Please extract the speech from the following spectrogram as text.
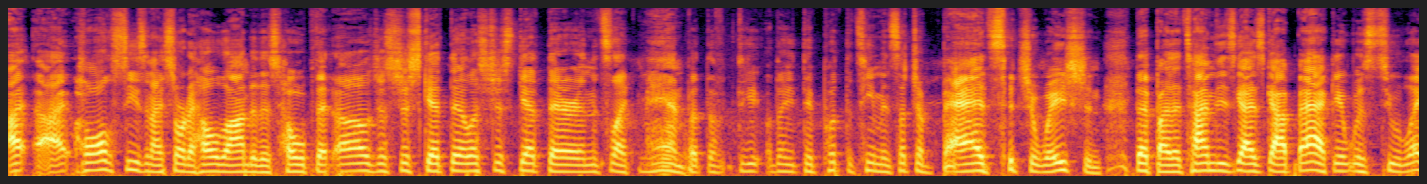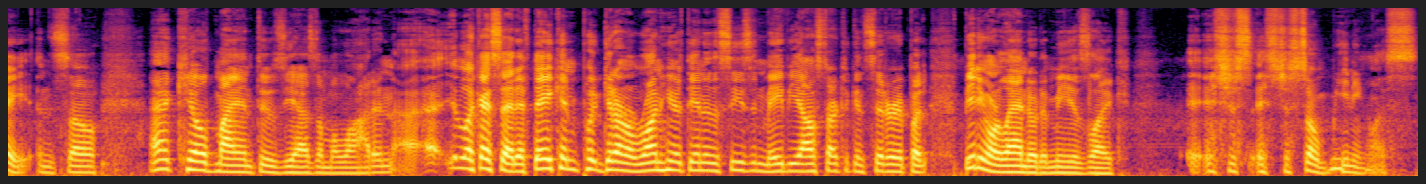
I, I all season I sort of held on to this hope that oh just just get there. Let's just get there. And it's like man, but the, the they they put the team in such a bad situation that by the time these guys got back, it was too late. And so that killed my enthusiasm a lot. And uh, like I said, if they can put get on a run here at the end of the season, maybe I'll start to consider it. But beating Orlando to me is like it's just it's just so meaningless.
